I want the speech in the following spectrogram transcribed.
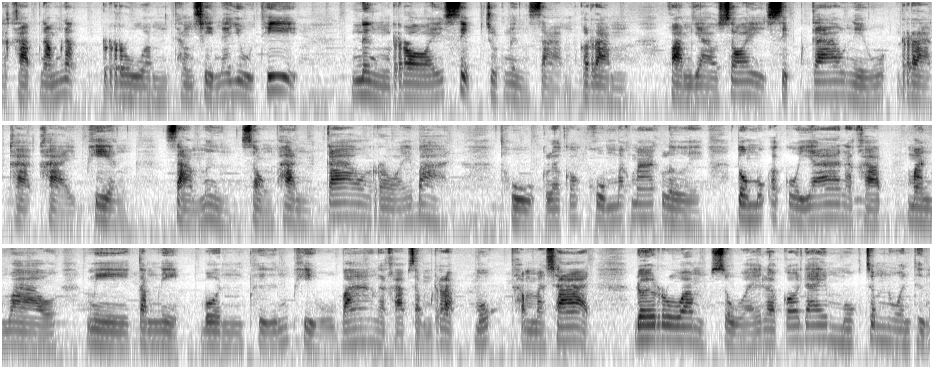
นะครับ น้ำหนักรวมทั้งชิ้นเนี่ยอยู่ที่ 110.13 กรัม ความยาวสร้อย 19 นิ้ว ราคาขายเพียง 32,900 บาท ถูกแล้วก็คุ้มมาก ๆ เลย ตัวมุกอโกย่านะครับ มันวาวมีตำหนิบนพื้นผิวบ้างนะครับสำหรับมุกธรรมชาติ โดยรวมสวยแล้วก็ได้มุกจำนวนถึง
